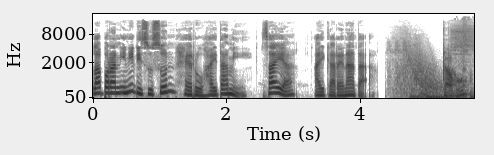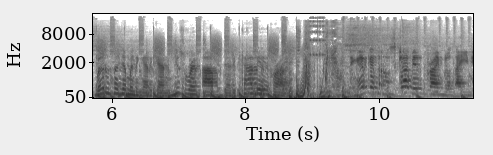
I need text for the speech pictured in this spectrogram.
Laporan ini disusun Heru Haitami. Saya Aika Renata. Kamu baru saja mendengarkan news wrap up dari Kabel Prime. Dengarkan terus kabelprime.id,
